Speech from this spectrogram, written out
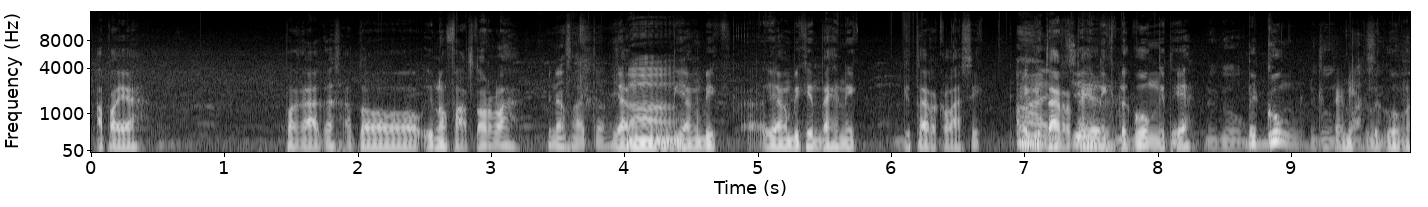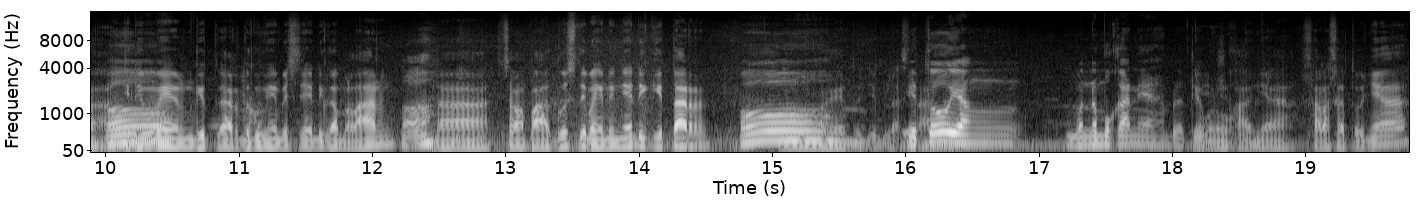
apa ya? Pengagas atau inovator lah Inovator. yang Ah. yang bik- yang bikin teknik gitar klasik, eh Ah, gitar anjir. teknik degung gitu ya. Degung. Degung. Degung teknik klasik. degung ah. Oh. jadi main gitar degungnya biasanya di gamelan Heeh. nah sama Pak Agus dimaininnya di gitar Oh. pakai 17 Itu nada. yang menemukannya berarti. yang menemukannya salah satunya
